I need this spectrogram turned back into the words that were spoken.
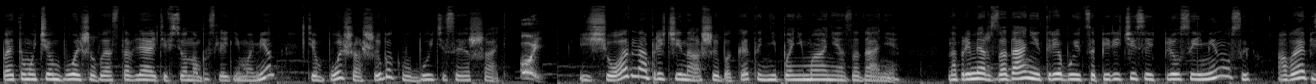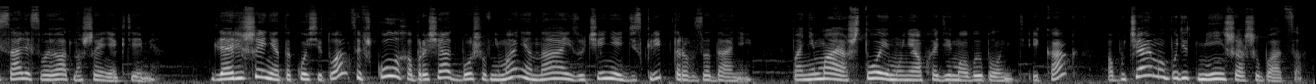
Поэтому чем больше вы оставляете все на последний момент, тем больше ошибок вы будете совершать. Ой! Еще одна причина ошибок – это непонимание задания. Например, в задании требуется перечислить плюсы и минусы, а вы описали свое отношение к теме. Для решения такой ситуации в школах обращают больше внимания на изучение дескрипторов заданий. Понимая, что ему необходимо выполнить и как, обучаемый будет меньше ошибаться –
